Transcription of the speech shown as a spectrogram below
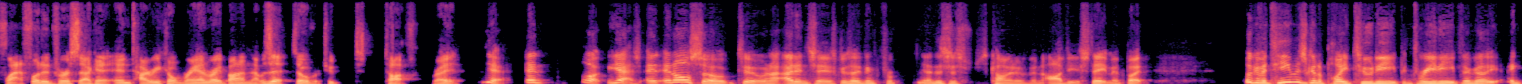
flat-footed for a second and Tyreek Hill ran right by him. That was it. It's over. Too tough, right? Yeah. And look, yes. And and also too, and I, I didn't say this because I think for you know, this is kind of an obvious statement, but look, if a team is going to play two deep and three deep, they're going to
